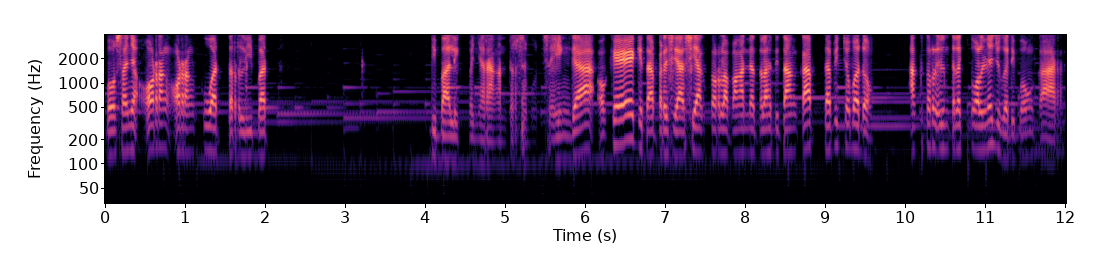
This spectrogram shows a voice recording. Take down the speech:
bahwasanya orang-orang kuat terlibat di balik penyerangan tersebut sehingga oke okay, kita apresiasi aktor lapangannya telah ditangkap tapi coba dong aktor intelektualnya juga dibongkar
